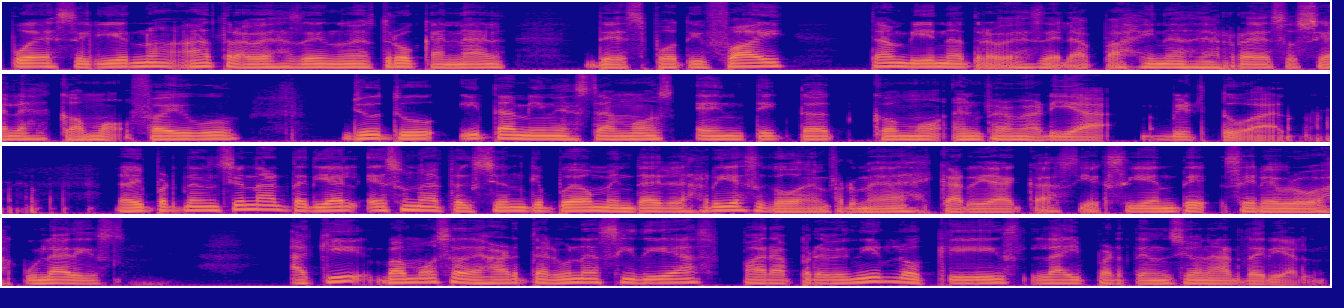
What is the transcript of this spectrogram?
puedes seguirnos a través de nuestro canal de Spotify, también a través de las páginas de redes sociales como Facebook, YouTube y también estamos en TikTok como enfermería virtual. La hipertensión arterial es una afección que puede aumentar el riesgo de enfermedades cardíacas y accidentes cerebrovasculares. Aquí vamos a dejarte algunas ideas para prevenir lo que es la hipertensión arterial.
